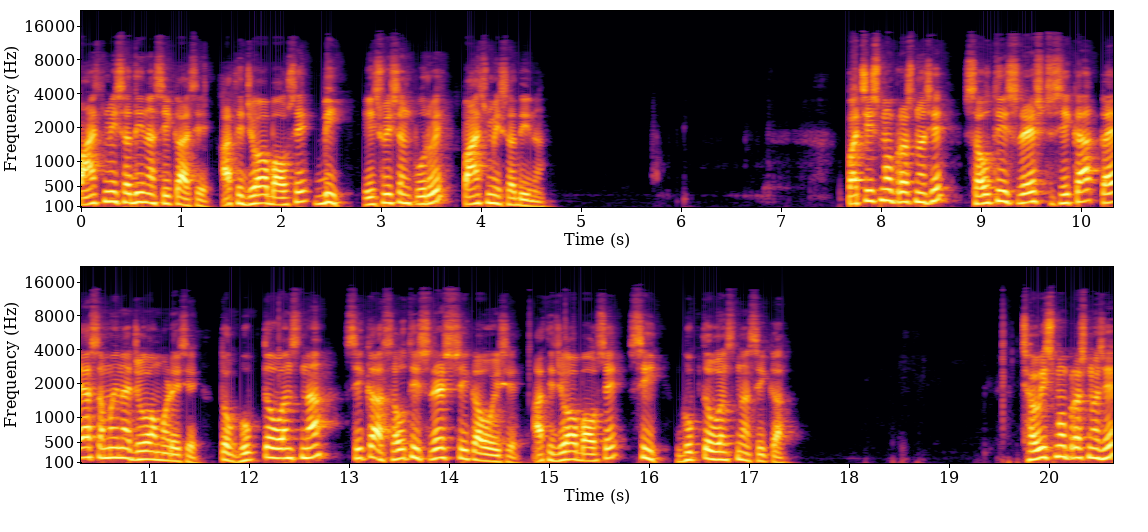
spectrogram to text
પાંચમી સદીના સિક્કા છે. આથી જવાબ આવશે બી, ઈસવીસન પૂર્વે પાંચમી સદીના. પચીસમો પ્રશ્ન છે, સૌથી શ્રેષ્ઠ સિક્કા કયા સમયના જોવા મળે છે? તો ગુપ્ત વંશના સિક્કા સૌથી શ્રેષ્ઠ સિક્કા હોય છે. આથી જવાબ આવશે સી, ગુપ્ત વંશના સિક્કા છવ્વીસમો પ્રશ્ન છે,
